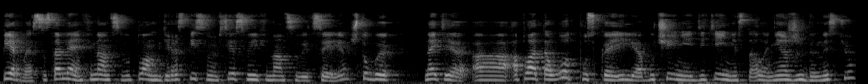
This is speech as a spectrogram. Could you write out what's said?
первое, составляем финансовый план, где расписываем все свои финансовые цели, чтобы, знаете, а, оплата отпуска или обучение детей не стала неожиданностью,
